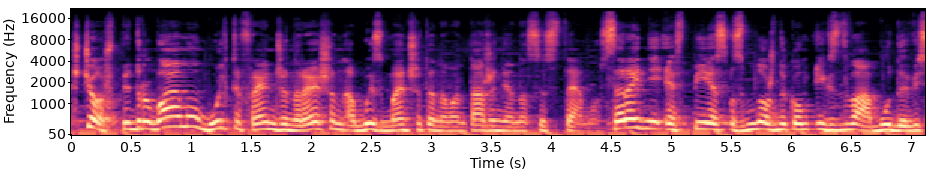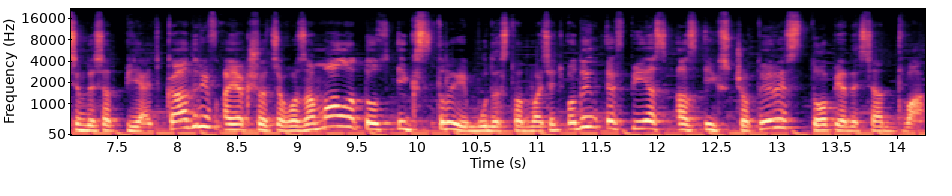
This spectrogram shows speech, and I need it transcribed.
Що ж, підрубаємо Multiframe Generation, аби зменшити навантаження на систему. Середній FPS з множником X2 буде 85 кадрів, а якщо цього замало, то з X3 буде 121 FPS, а з X4 152.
